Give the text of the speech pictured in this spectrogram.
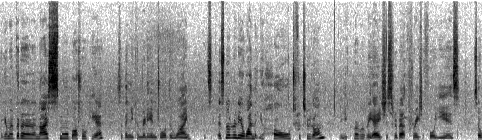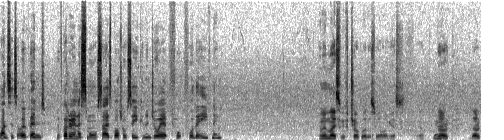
Again, we've got a, a nice small bottle here, so then you can really enjoy the wine. It's, it's not really a wine that you hold for too long, but you could probably age this for about three to four years. So once it's opened, we've got it in a small size bottle so you can enjoy it for, for the evening. And then nice with chocolate as well, I guess. Yeah. Mm. Dark, dark.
